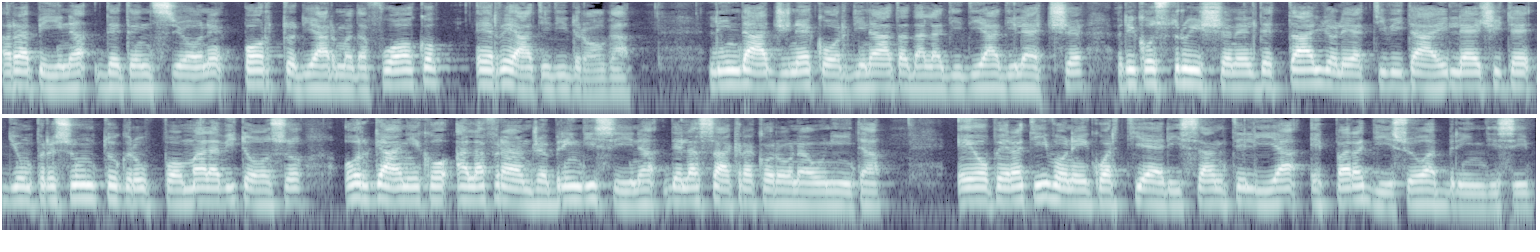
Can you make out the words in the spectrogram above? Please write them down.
rapina, detenzione, porto di arma da fuoco e reati di droga. L'indagine, coordinata dalla DDA di Lecce, ricostruisce nel dettaglio le attività illecite di un presunto gruppo malavitoso organico alla frangia brindisina della Sacra Corona Unita è operativo nei quartieri Sant'Elia e Paradiso a Brindisi.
